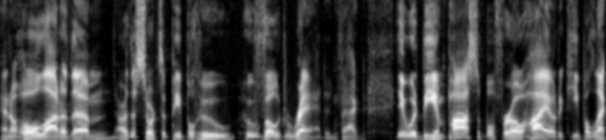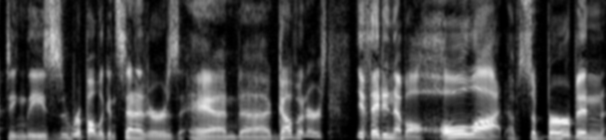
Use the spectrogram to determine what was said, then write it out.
and a whole lot of them are the sorts of people who who vote red. In fact, it would be impossible for Ohio to keep electing these Republican senators and uh, governors if they didn't have a whole lot of suburban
